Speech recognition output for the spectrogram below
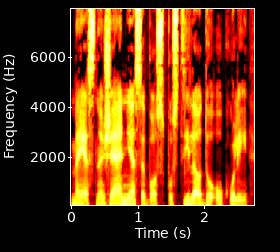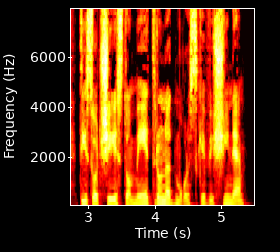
Meja sneženja se bo spustila do okoli 1600 metrov nadmorske višine.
